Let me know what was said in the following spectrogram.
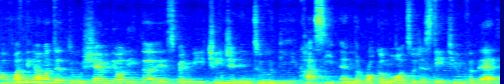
Uh, one thing I wanted to share with you all later is when we change it into the car seat and the rocker mode, so just stay tuned for that.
